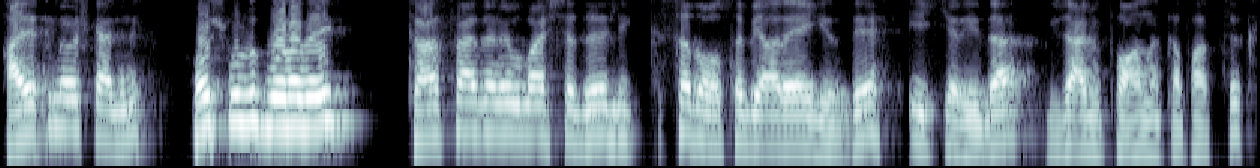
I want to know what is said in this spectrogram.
Hayrettin Bey hoş geldiniz. Hoş bulduk Bora Bey. Transfer dönemi başladı. Lig kısa da olsa bir araya girdi. İlk yarıyı da güzel bir puanla kapattık.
